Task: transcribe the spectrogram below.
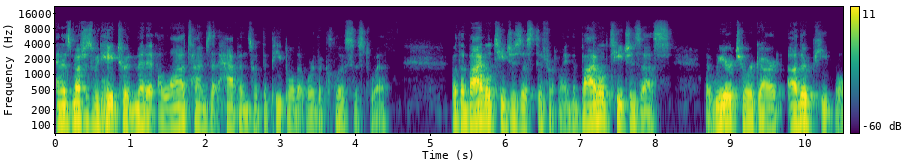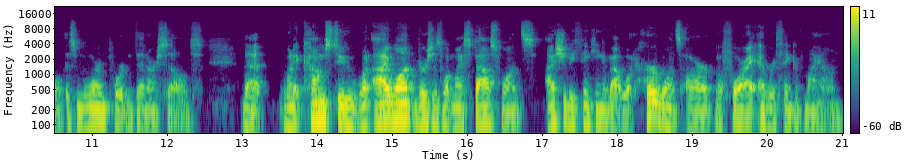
And as much as we'd hate to admit it, a lot of times that happens with the people that we're the closest with. But the Bible teaches us differently. The Bible teaches us that we are to regard other people as more important than ourselves that when it comes to what I want versus what my spouse wants, I should be thinking about what her wants are before I ever think of my own.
